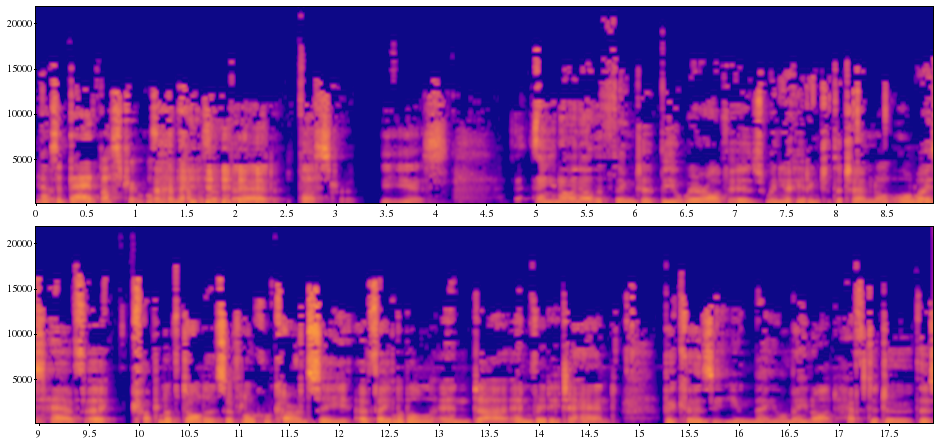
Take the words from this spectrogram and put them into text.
That was a bad bus trip, wasn't it? that was a bad bus trip. Yes. And you know, another thing to be aware of is when you're heading to the terminal, always have a couple of dollars of local currency available and uh, and ready to hand, because you may or may not have to do this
